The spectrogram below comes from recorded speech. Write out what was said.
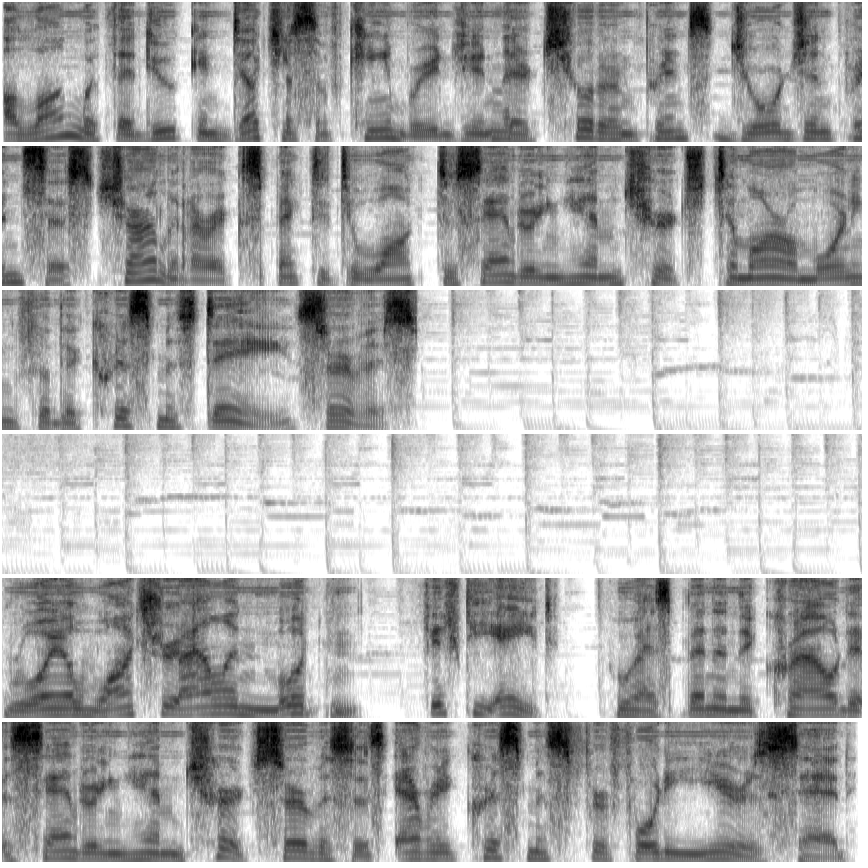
along with the Duke and Duchess of Cambridge and their children Prince George and Princess Charlotte are expected to walk to Sandringham Church tomorrow morning for the Christmas Day service. Royal watcher Alan Moulton, 58, who has been in the crowd at Sandringham Church services every Christmas for 40 years said,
